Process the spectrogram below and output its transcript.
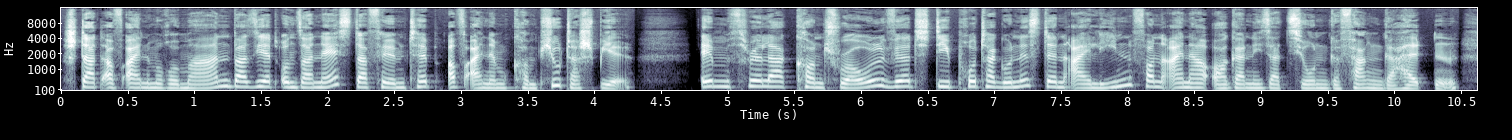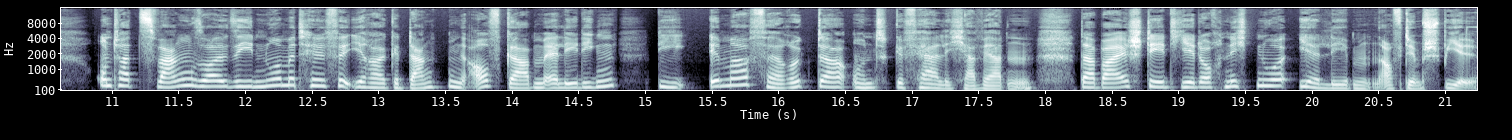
Statt auf einem Roman basiert unser nächster Filmtipp auf einem Computerspiel. Im Thriller Control wird die Protagonistin Eileen von einer Organisation gefangen gehalten. Unter Zwang soll sie nur mit Hilfe ihrer Gedanken Aufgaben erledigen, die immer verrückter und gefährlicher werden. Dabei steht jedoch nicht nur ihr Leben auf dem Spiel.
